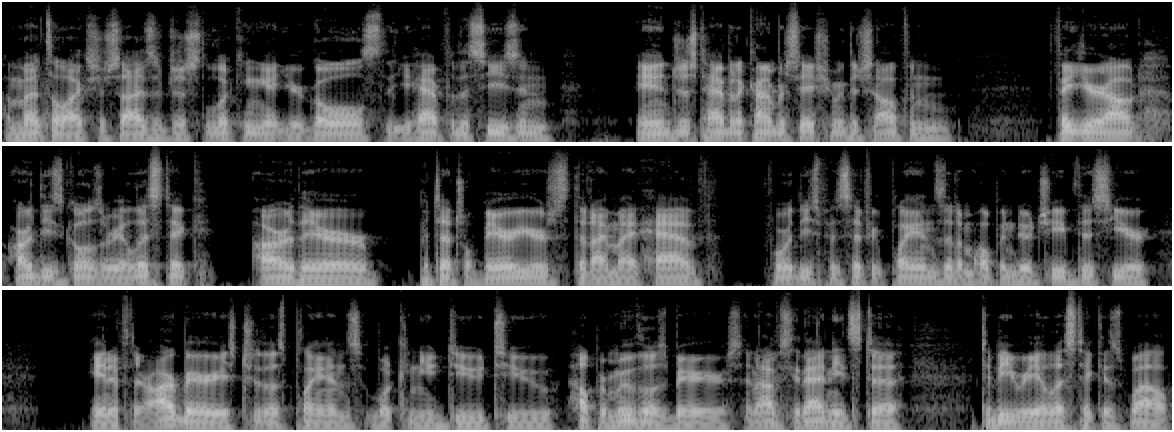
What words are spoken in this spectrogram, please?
a mental exercise of just looking at your goals that you have for the season and just having a conversation with yourself and figure out are these goals realistic? Are there potential barriers that I might have for these specific plans that I'm hoping to achieve this year? And if there are barriers to those plans, what can you do to help remove those barriers? And obviously that needs to to be realistic as well.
